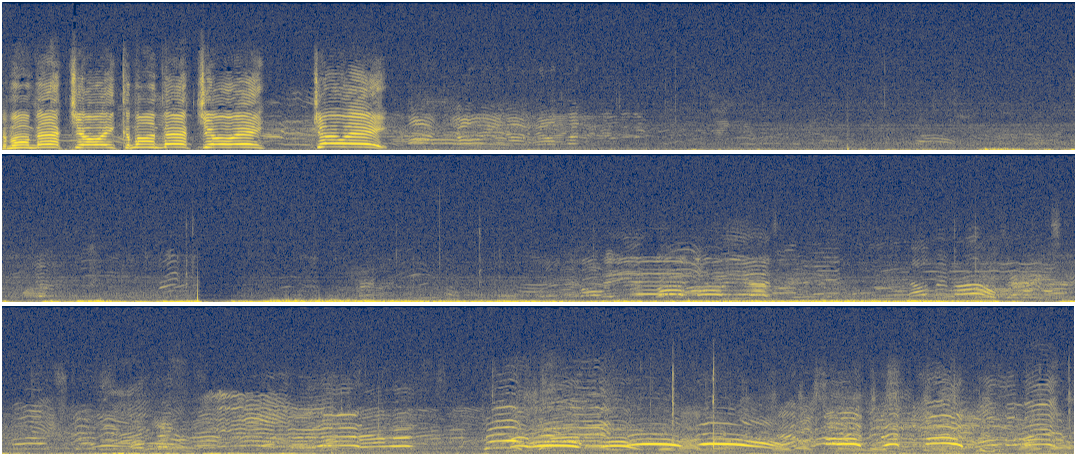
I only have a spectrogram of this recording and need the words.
Come on back, Joey. Come on back, Joey. Joey! Hold on now. Hold on. Slow motion. Time out.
